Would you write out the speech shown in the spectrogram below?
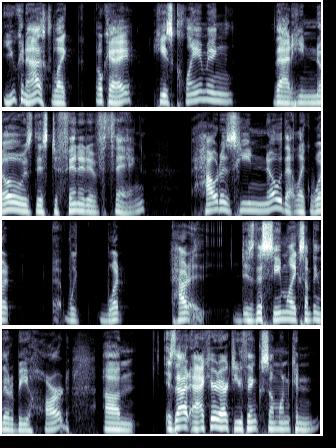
you can ask like okay he's claiming that he knows this definitive thing how does he know that like what uh, what how does this seem like something that would be hard um, is that accurate, Eric? Do you think someone can,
